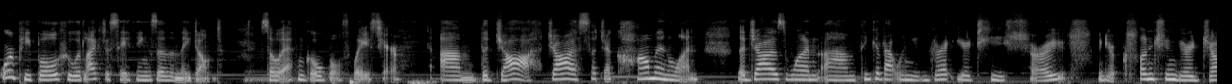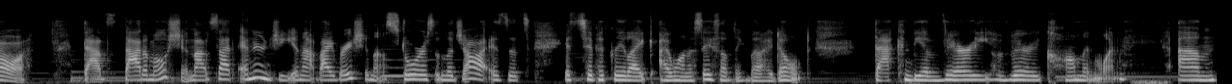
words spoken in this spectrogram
or people who would like to say things and then they don't. So I can go both ways here. Um, the jaw, jaw is such a common one. The jaw is one. Um, think about when you grit your teeth, right? When you're clenching your jaw. That's that emotion. That's that energy and that vibration that stores in the jaw. Is it's it's typically like I want to say something but I don't. That can be a very very common one. Um,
